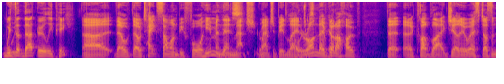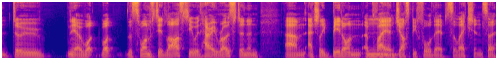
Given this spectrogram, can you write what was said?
With th- that early pick, uh, they'll they'll take someone before him and then match right. match a bid later Apologies. on. They've got to hope that a club like Jelly West doesn't do you know what what the Swans did last year with Harry Rowston and um, actually bid on a Mm. player just before their selection. So.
